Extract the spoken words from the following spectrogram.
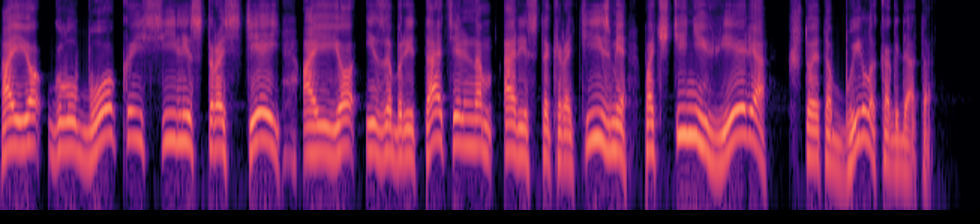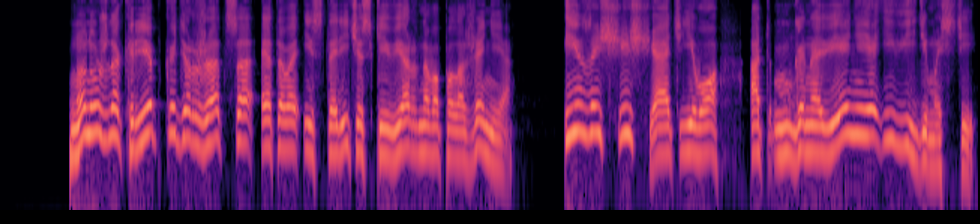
о ее глубокой силе страстей, о ее изобретательном аристократизме, почти не веря, что это было когда-то. Но нужно крепко держаться этого исторически верного положения и защищать его от мгновения и видимости.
